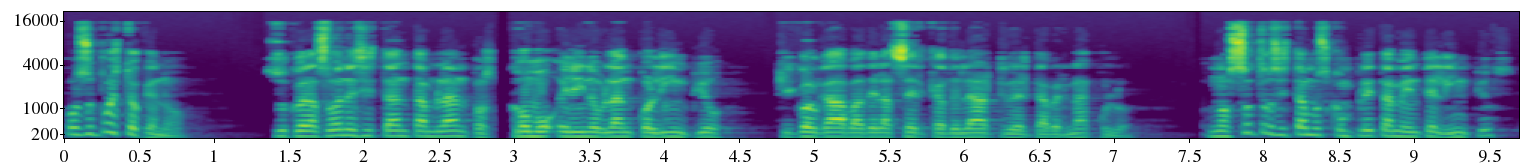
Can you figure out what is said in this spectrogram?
Por supuesto que no. Sus corazones están tan blancos como el lino blanco limpio que colgaba de la cerca del atrio del tabernáculo. Nosotros estamos completamente limpios,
